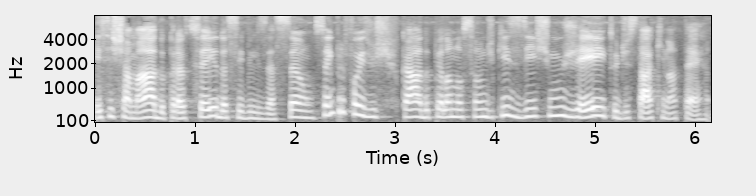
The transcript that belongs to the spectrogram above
Esse chamado para o seio da civilização sempre foi justificado pela noção de que existe um jeito de estar aqui na Terra,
